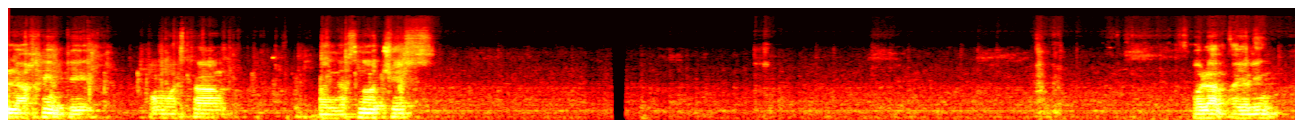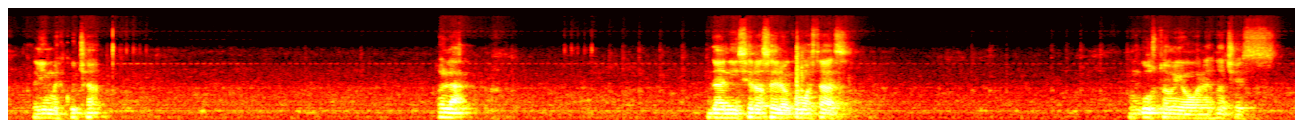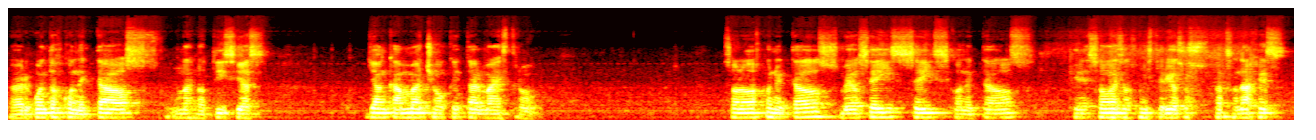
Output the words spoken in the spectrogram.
Hola gente, ¿cómo están? Buenas noches. Hola, ¿hay alguien? ¿Alguien me escucha? Hola. Dani00, ¿cómo estás? Un gusto, amigo, buenas noches. A ver, ¿cuántos conectados? Unas noticias. Jan Camacho, ¿qué tal, maestro? Solo dos conectados, veo seis, seis conectados. ¿Quiénes son esos misteriosos personajes?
